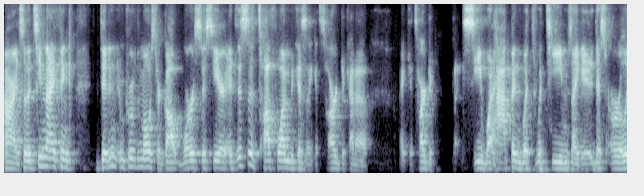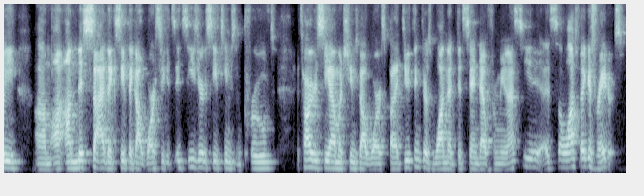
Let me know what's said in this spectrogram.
All right, so the team that I think didn't improve the most or got worse this year. It, this is a tough one because like it's hard to kind of like it's hard to like see what happened with with teams like this early um, on, on this side, like see if they got worse. It's, it's easier to see if teams improved. It's hard to see how much teams got worse, but I do think there's one that did stand out for me, and that's the it's the Las Vegas Raiders.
